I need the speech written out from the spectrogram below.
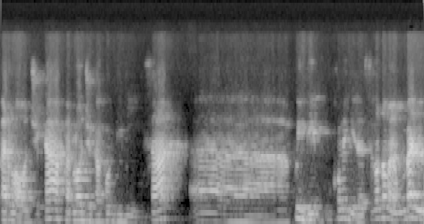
per logica, per logica condivisa, quindi, come dire, secondo me è, bel,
